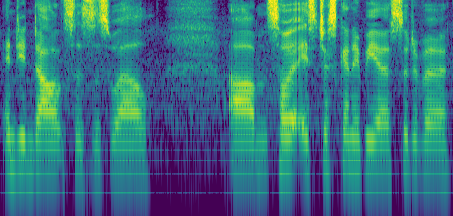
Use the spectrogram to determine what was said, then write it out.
Indian dancers as well. Um, so it's just going to be a sort of a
